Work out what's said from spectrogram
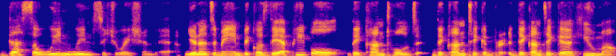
that's a win-win situation there. You know what I mean? Because there are people they can't hold, they can't take a, they can't take a humor,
